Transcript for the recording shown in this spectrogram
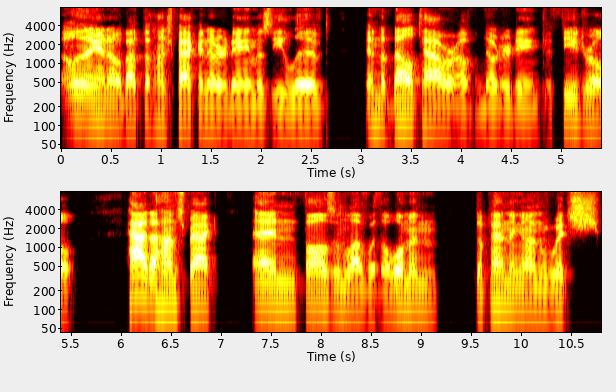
the only thing I know about the Hunchback of Notre Dame is he lived in the bell tower of Notre Dame Cathedral, had a hunchback, and falls in love with a woman. Depending on which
